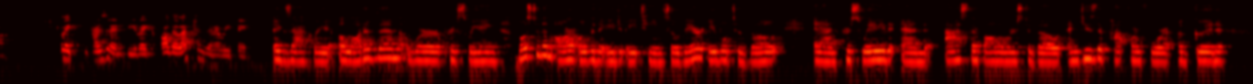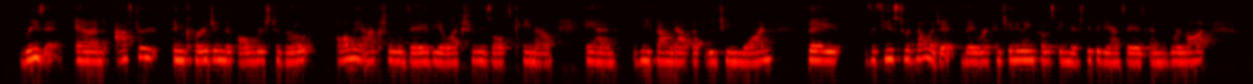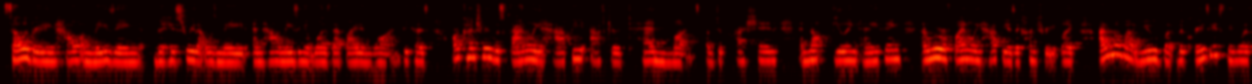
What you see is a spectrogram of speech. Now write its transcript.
like presidency, like all the elections and everything. Exactly. A lot of them were persuading, most of them are over the age of 18, so they're able to vote and persuade and ask their followers to vote and use their platform for a good reason. And after encouraging their followers to vote, on the actual day the election results came out and we found out that blue team won, they refused to acknowledge it. They were continuing posting their stupid dances and were not celebrating how amazing the history that was made and how amazing it was that Biden won because our country was finally happy after 10 months of depression and not feeling anything. And we were finally happy as a country. Like I don't know about you but the craziest thing was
